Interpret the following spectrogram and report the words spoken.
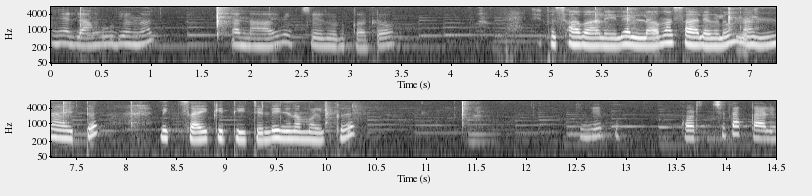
ഇനി എല്ലാം കൂടി ഒന്ന് നന്നായി മിക്സ് ചെയ്ത് കൊടുക്കാം കേട്ടോ. ഇപ്പോൾ സവാളയിൽ എല്ലാ മസാലകളും നന്നായിട്ട് മിക്സായി കിട്ടിയിട്ടുണ്ട് ഇനി നമ്മൾക്ക്. ഇനി കുറച്ച് തക്കാളി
